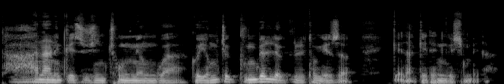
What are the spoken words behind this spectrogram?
다 하나님께서 주신 총명과 그 영적 분별력을 통해서 깨닫게 되는 것입니다.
